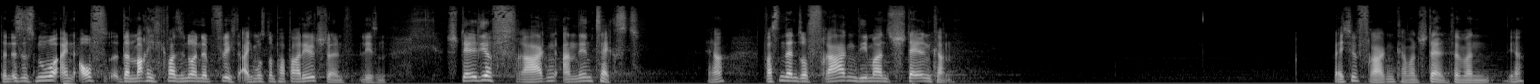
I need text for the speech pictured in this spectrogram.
Dann ist es nur ein Auf, dann mache ich quasi nur eine Pflicht. Ah, ich muss noch ein paar Parallelstellen lesen. Stell dir Fragen an den Text. Ja? Was sind denn so Fragen, die man stellen kann? Welche Fragen kann man stellen, wenn man, ja?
